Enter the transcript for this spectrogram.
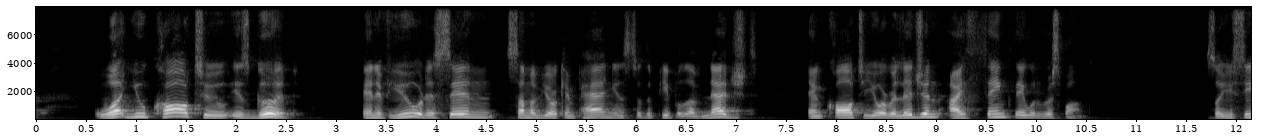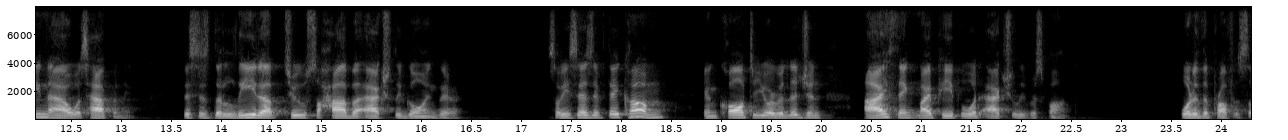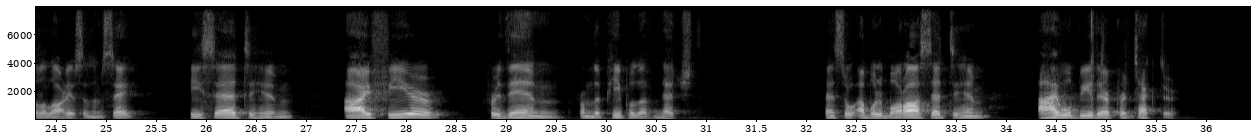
what you call to is good. And if you were to send some of your companions to the people of Najd and call to your religion, I think they would respond. So you see now what's happening. This is the lead up to Sahaba actually going there. So he says, if they come and call to your religion, I think my people would actually respond. What did the Prophet ﷺ say? He said to him, I fear for them from the people of Najd. And so Abu al-Bara said to him, I will be their protector.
